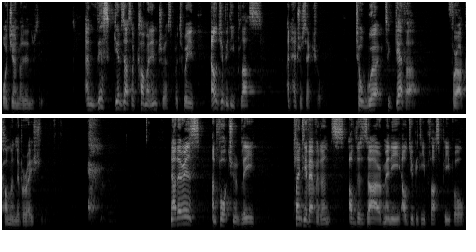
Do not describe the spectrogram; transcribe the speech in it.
or gender identity. And this gives us a common interest between LGBT plus and heterosexual to work together for our common liberation. Now, there is, unfortunately, plenty of evidence of the desire of many LGBT plus people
